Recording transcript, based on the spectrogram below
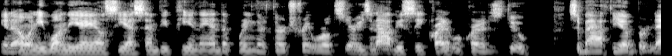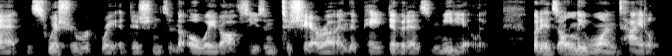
you know, and he won the ALCS MVP, and they end up winning their third straight World Series. And obviously, credit where credit is due. Sabathia, Burnett, and Swisher were great additions in the 08 offseason. Teixeira, and they paid dividends immediately. But it's only one title,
